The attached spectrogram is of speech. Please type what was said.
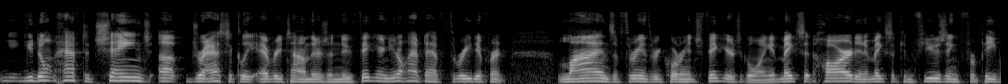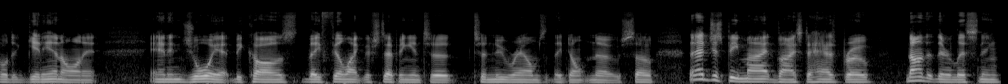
you don't have to change up drastically every time there's a new figure, and you don't have to have three different lines of three and three quarter inch figures going. It makes it hard and it makes it confusing for people to get in on it. and enjoy it because they feel like they're stepping into to new realms that they don't know. So that'd just be my advice to Hasbro. Not that they're listening,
